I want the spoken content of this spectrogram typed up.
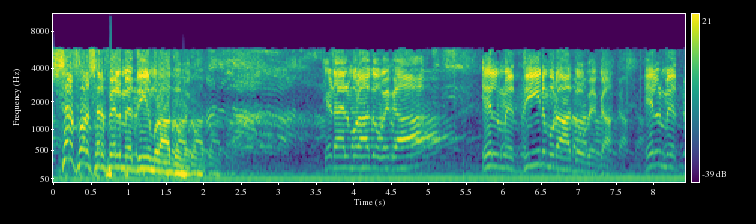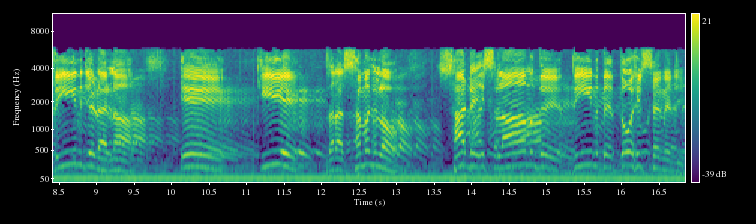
صرف اور صرف علم دین مراد ہوئے گا۔ کیڑا علم مراد ہوئے گا؟ علم دین مراد ہوئے گا۔ علم دین جڑا ہے نا، اے کیے ذرا سمجھ لو۔ سڈے اسلام دے دین دے دو حصے نے جی۔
